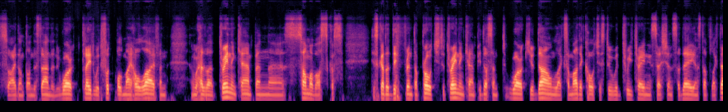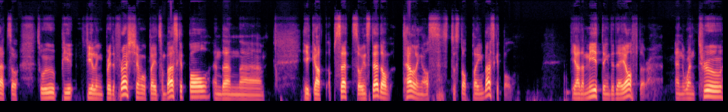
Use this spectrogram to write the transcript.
so I don't understand it worked played with football my whole life and and we had a training camp and uh, some of us because he's got a different approach to training camp. He doesn't work you down like some other coaches do with three training sessions a day and stuff like that. So so we were pe- feeling pretty fresh and we played some basketball and then uh, he got upset. So instead of telling us to stop playing basketball he had a meeting the day after and went through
